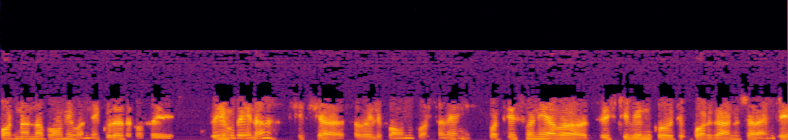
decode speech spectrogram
पढ्न नपाउने भन्ने कुरा त कसै हुँदैन। शिक्षा सबैले पाउनुपर्छ नै। त्यस पनि अब दृष्टिबिनको वर्ग अनुसार हामीले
